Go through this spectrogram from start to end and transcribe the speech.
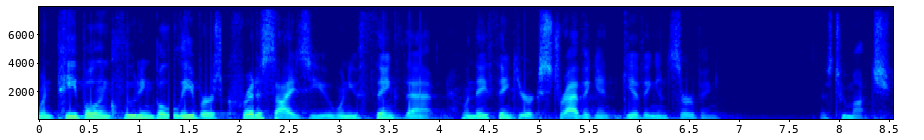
when people, including believers, criticize you when you think that, when they think you're extravagant giving and serving. is too much.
